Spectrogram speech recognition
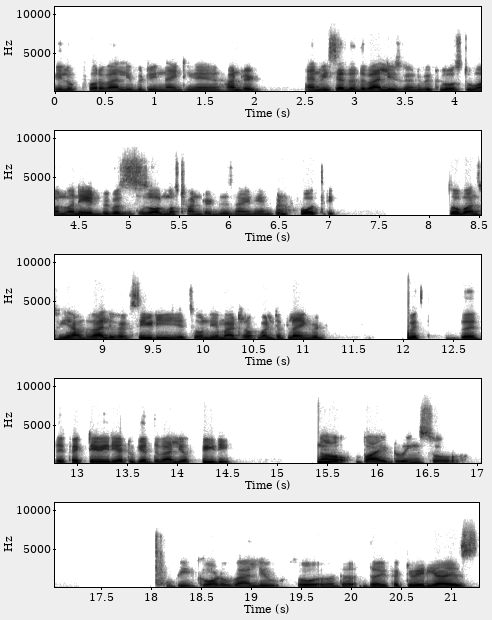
we looked for a value between 99 and 100, and we said that the value is going to be close to 118 because this is almost 100. This is 99.43. So once we have the value of FCD, it's only a matter of multiplying with with the effective area to get the value of PD. Now, by doing so, we got a value. So uh, the the effective area is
